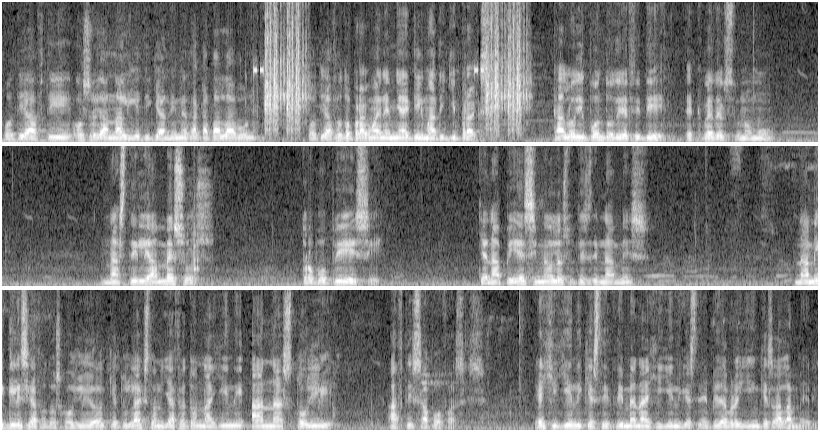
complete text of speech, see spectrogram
ότι αυτοί όσο ανάλγητοι κι αν είναι θα καταλάβουν ότι αυτό το πράγμα είναι μια εγκληματική πράξη. Καλό λοιπόν το Διευθυντή Εκπαίδευσης του Νομού να στείλει αμέσως τροποποίηση και να πιέσει με όλες του τις δυνάμεις να μην κλείσει αυτό το σχολείο και τουλάχιστον για φέτο να γίνει αναστολή αυτής της απόφασης. Έχει γίνει και στη Δήμενα, έχει γίνει και στην Επίδαυρο, έχει γίνει και σε άλλα μέρη.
